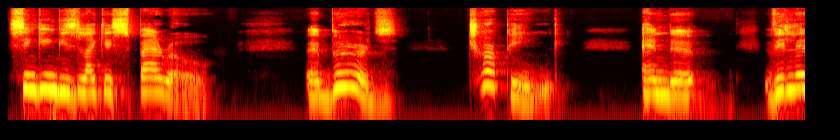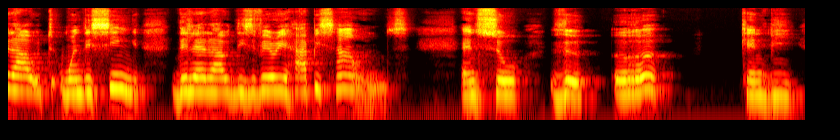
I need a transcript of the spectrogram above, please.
singing is like a sparrow, uh, birds chirping and uh, they let out, when they sing, they let out these very happy sounds. And so the r can be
